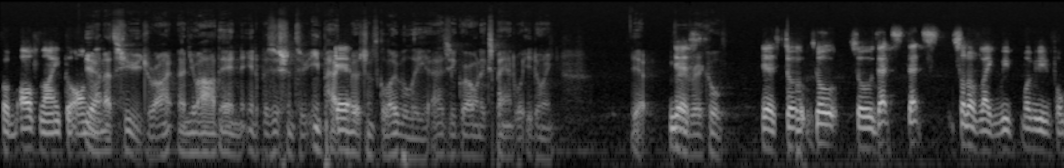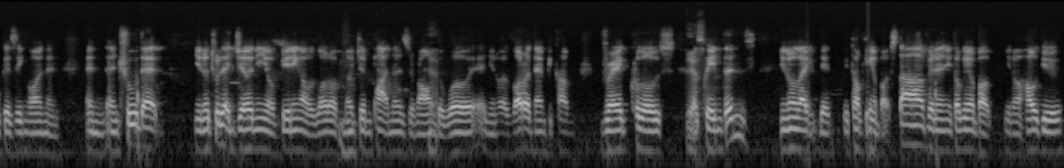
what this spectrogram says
from offline to online. Yeah, and that's huge, right? And you are then in a position to impact yeah. merchants globally as you grow and expand what you're doing. Yeah. Very, yes. Very cool. Yes. So so so that's that's sort of like we what we've been focusing on and and and through that you know through that journey of building out a lot of mm-hmm. merchant partners around yeah. the world and you know a lot of them become very close yes. acquaintance you know like they, are talking about stuff and then you're talking about you know how do you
